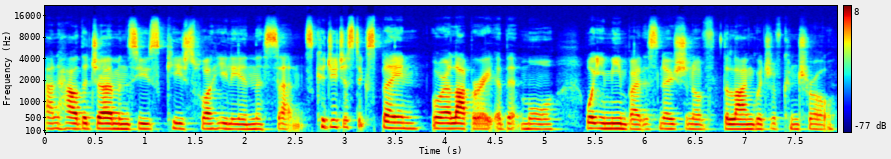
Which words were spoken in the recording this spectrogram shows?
and how the Germans use Kiswahili in this sense. Could you just explain or elaborate a bit more what you mean by this notion of the language of control?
